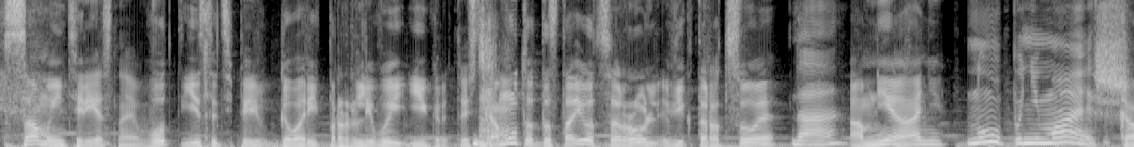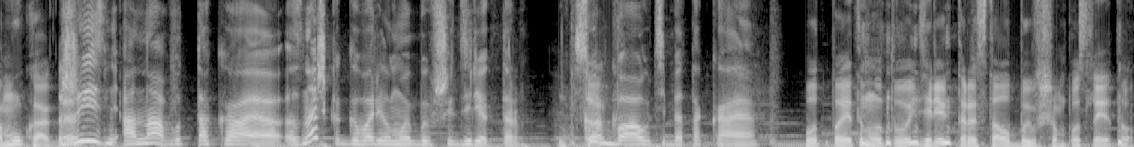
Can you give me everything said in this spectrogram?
Самое интересное, вот если теперь говорить про ролевые игры, то есть кому-то достается роль Виктора Цоя, Да. а мне Ани, Ну, понимаешь. кому как, да? Жизнь, она вот такая. Знаешь, как говорил мой бывший директор? Судьба у тебя такая. Вот поэтому твой директор и стал бывшим после этого.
